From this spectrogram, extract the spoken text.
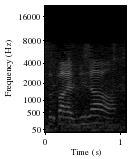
Ça peut paraître bizarre. Hein.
